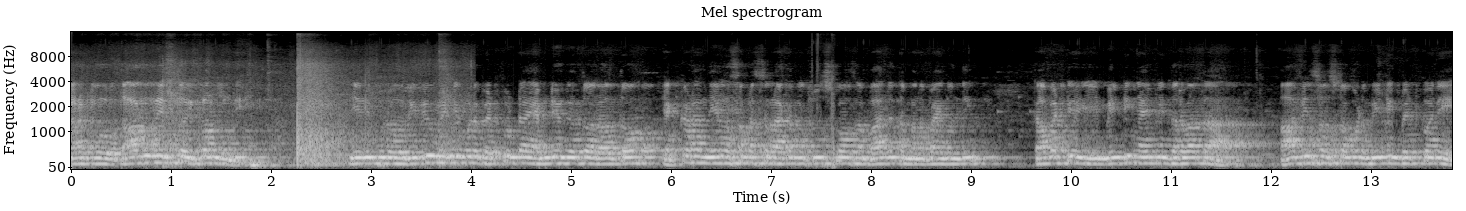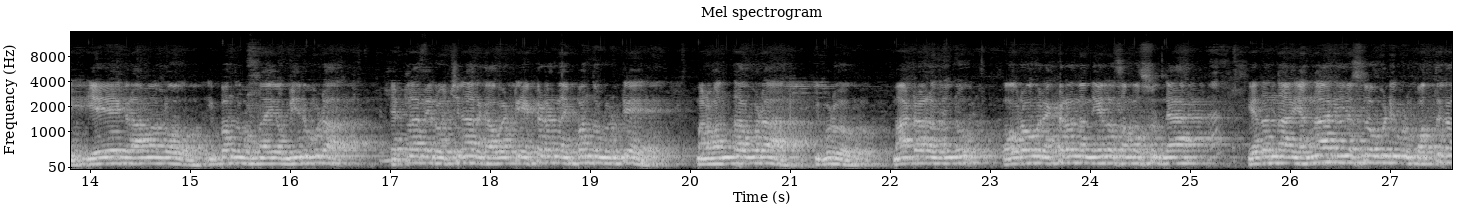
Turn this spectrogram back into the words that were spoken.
మనకు తాగునీటితో ఇబ్బంది ఉంది. నేను ఇప్పుడు రివ్యూ మీటింగ్ కూడా పెట్టుకుంటా ఎండి గారితో వాళ్ళతో ఎక్కడ నీళ్ళ సమస్య రాకుండా చూసుకోవాల్సిన బాధ్యత మన పైన ఉంది. కాబట్టి ఈ మీటింగ్ అయిపోయిన తర్వాత ఆఫీసర్స్తో కూడా మీటింగ్ పెట్టుకొని ఏ ఏ గ్రామాల్లో ఇబ్బందులు ఉన్నాయో మీరు కూడా ఎట్లా మీరు వచ్చినారు కాబట్టి ఎక్కడన్నా ఇబ్బందులు ఉంటే మనమంతా కూడా ఇప్పుడు మాట్లాడలేదు ఒకరొకరు ఎక్కడన్నా నీళ్ళ సమస్య ఉన్నా ఏదన్నా ఎన్ఆర్ఈఎస్లో కూడా ఇప్పుడు కొత్తగా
